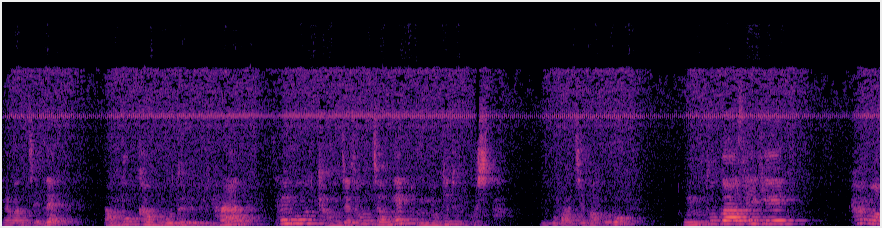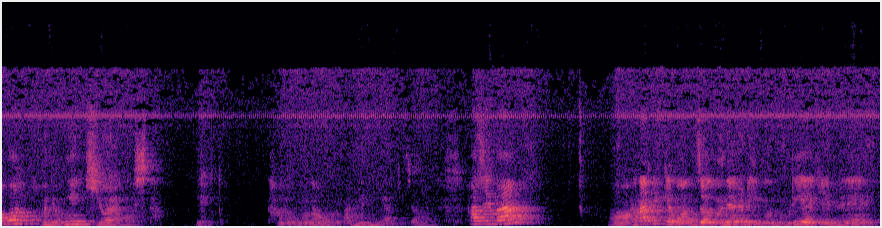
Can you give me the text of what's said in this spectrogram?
세 번째는 남북한 모두를 위한 새로운 경제 성장의 동력이 될 것이다. 그리고 마지막으로 동북아 세계 평화와 번영에 기여할 것이다. 네, 다 너무너무 맞는 이야기죠. 하지만 어, 하나님께 먼저 은혜를 입은 우리에게는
